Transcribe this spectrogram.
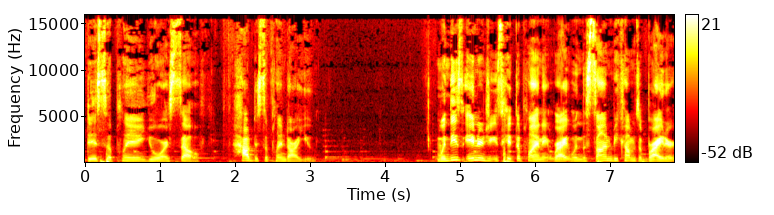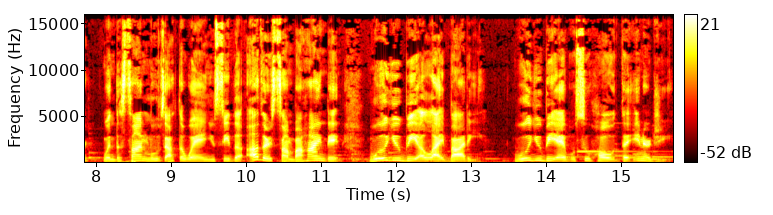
discipline yourself. How disciplined are you? When these energies hit the planet, right? When the sun becomes brighter, when the sun moves out the way and you see the other sun behind it, will you be a light body? Will you be able to hold the energy?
